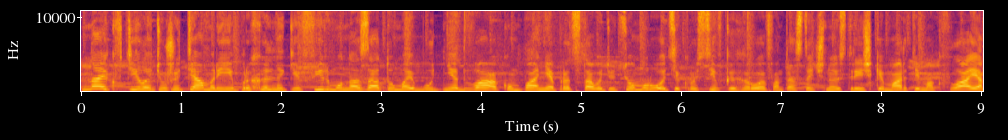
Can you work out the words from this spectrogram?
Найк втілить у життя мрії прихильників фільму Назад у майбутнє 2». Компанія представить у цьому році кросівки героя фантастичної стрічки Марті Макфлая.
